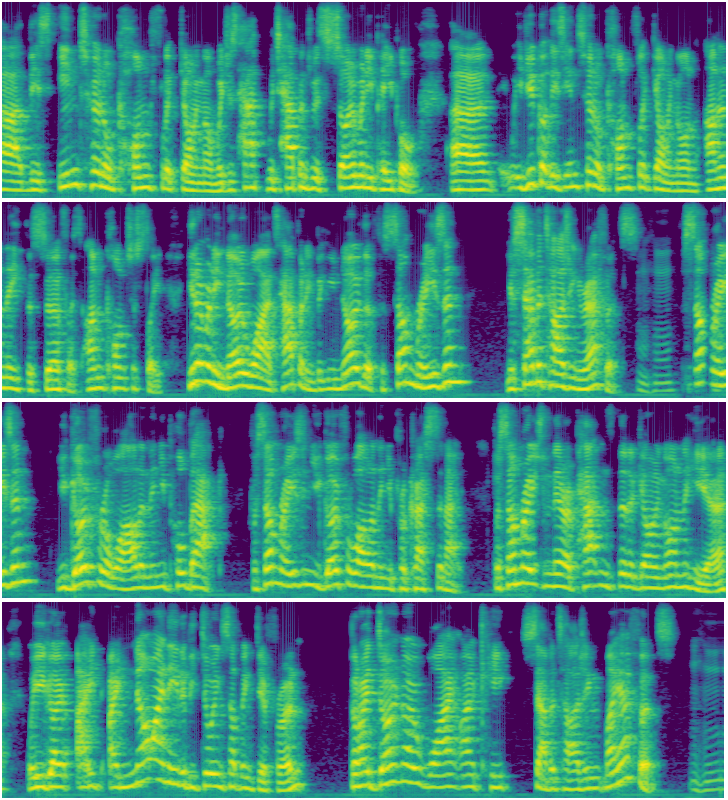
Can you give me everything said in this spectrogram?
uh, this internal conflict going on, which is hap- which happens with so many people. Uh, if you've got this internal conflict going on underneath the surface, unconsciously, you don't really know why it's happening, but you know that for some reason you're sabotaging your efforts. Mm-hmm. For some reason, you go for a while and then you pull back. For some reason, you go for a while and then you procrastinate. For some reason, there are patterns that are going on here where you go, I, I know I need to be doing something different, but I don't know why I keep sabotaging my efforts. Mm-hmm.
